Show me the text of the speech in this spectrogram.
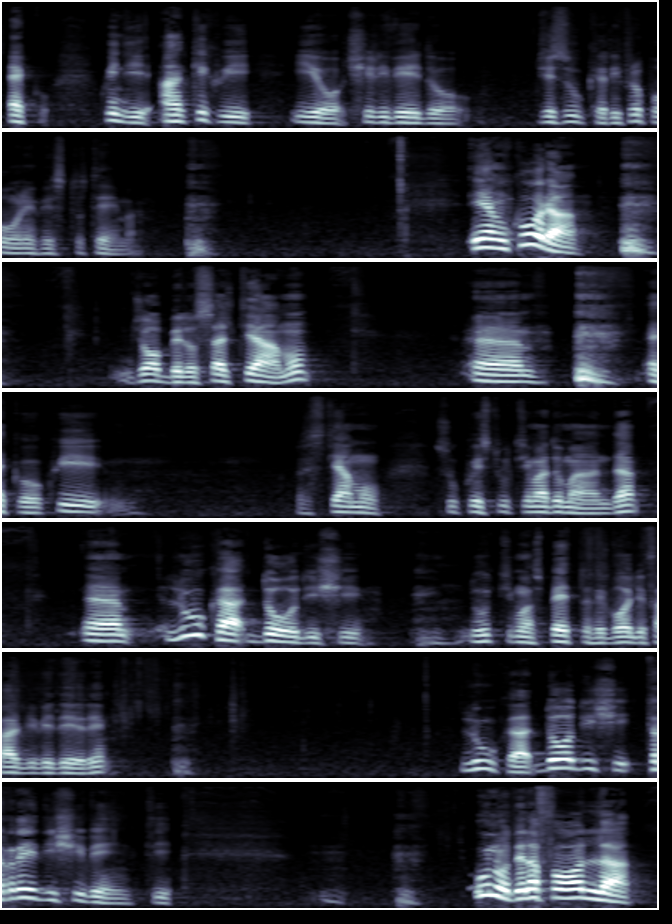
Ecco, quindi anche qui io ci rivedo Gesù che ripropone questo tema. E ancora, Giobbe lo saltiamo, eh, ecco qui restiamo su quest'ultima domanda. Eh, Luca 12, l'ultimo aspetto che voglio farvi vedere. Luca 12, 13, 20. Uno della folla,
